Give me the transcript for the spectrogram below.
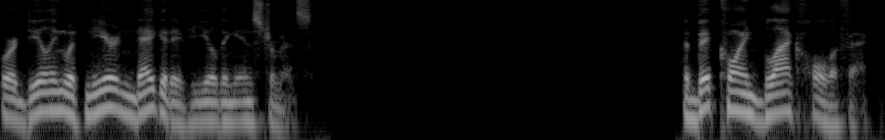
who are dealing with near negative yielding instruments. The Bitcoin Black Hole Effect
